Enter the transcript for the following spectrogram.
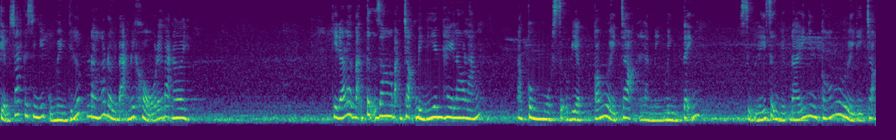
kiểm soát cái suy nghĩ của mình thì lúc đó đời bạn mới khổ đấy bạn ơi. Thì đó là bạn tự do bạn chọn bình yên hay lo lắng. À, cùng một sự việc có người chọn là mình bình tĩnh xử lý sự việc đấy nhưng có người thì chọn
